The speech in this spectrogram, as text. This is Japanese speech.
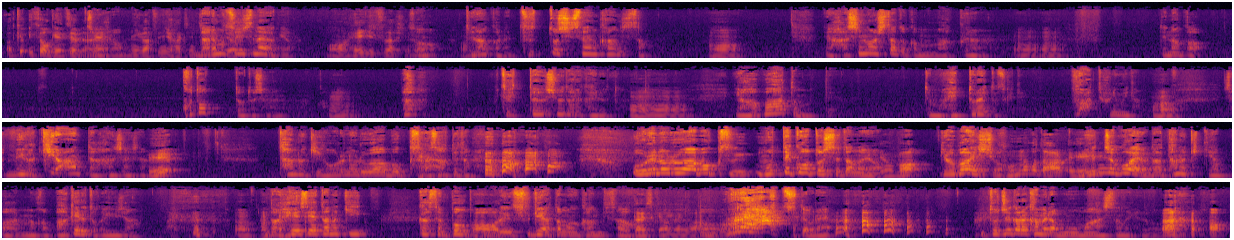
今日今日月曜日だね。そうでしょ？2月28日誰も釣りしてないわけよ。ああ平日だしね。そう。でなんかねずっと視線感じてたの。うん。で橋の下とかも真っ暗なの。うんうん。でなんかコトって音したのうん。あ絶対後ろ誰かいるとうんうんうん。やばーと思って。でもヘッドライトつけてふわって振り向いたの。うん。目がキラーンって反射したの。え？タヌキが俺のルアーボックス漁ってたのよ。俺のルアーボックス持ってこうとしてたのよ。やば。やばいっしょ。そんなことある？えー？めっちゃ怖いよ。だからタヌキってやっぱなんか化けるとか言うじゃん。だから平成タヌキ合戦ポンポン俺すげえ頭浮かんでさ。大好きあの映画。もう「オラー!」っつって俺。途中からカメラもう回したんだけど。ああ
